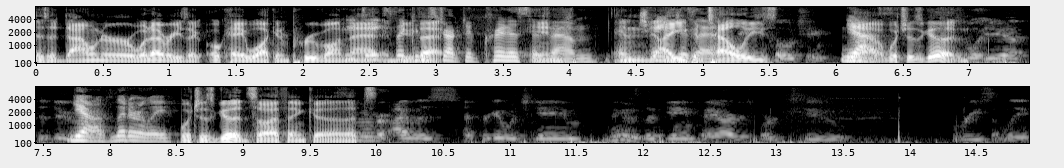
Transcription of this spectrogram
as a downer or whatever. He's like, okay, well, I can improve on he that takes and the do that. constructive criticism and, and changes uh, you can it. tell he's coaching. yeah, Yes. which is That's good, what you have to do. Yeah, literally. which is good. So I think uh, I that's remember I was I forget which game. I think it was the game Paajarvi scored two recently,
